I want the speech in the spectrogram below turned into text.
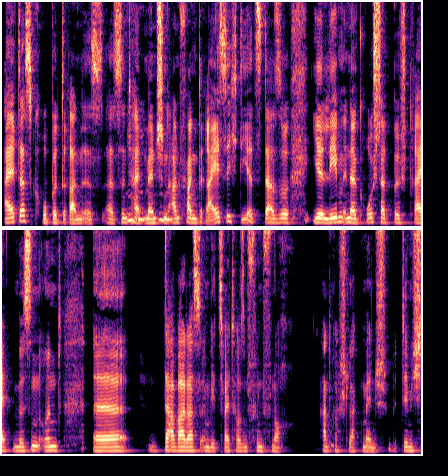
Altersgruppe dran ist. Also es sind halt mhm. Menschen mhm. Anfang 30, die jetzt da so ihr Leben in der Großstadt bestreiten müssen und äh, da war das irgendwie 2005 noch anderer Schlagmensch, mit dem ich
